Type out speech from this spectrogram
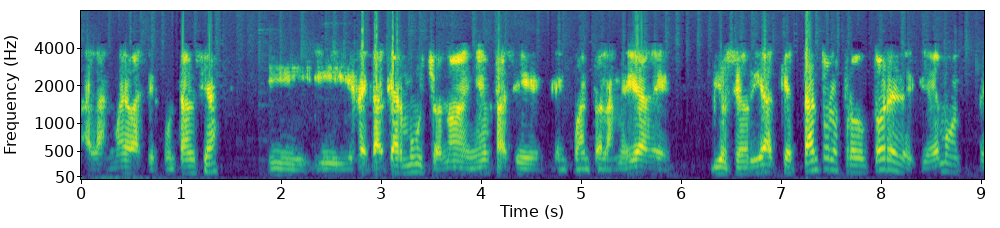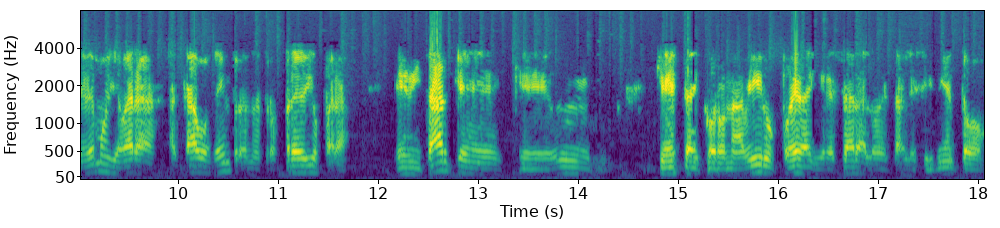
a, las nuevas circunstancias y, recalcar mucho ¿no? en énfasis en cuanto a las medidas de bioseguridad que tanto los productores debemos, debemos llevar a, cabo dentro de nuestros predios para evitar que, que, que este coronavirus pueda ingresar a los establecimientos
